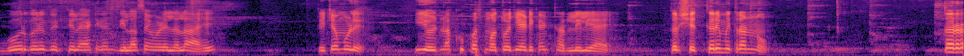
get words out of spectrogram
गोरगरीब व्यक्तीला या ठिकाणी दिलासा मिळालेला आहे. त्याच्यामुळे ही योजना खूपच महत्त्वाची या ठिकाणी ठरलेली आहे. तर शेतकरी मित्रांनो तर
